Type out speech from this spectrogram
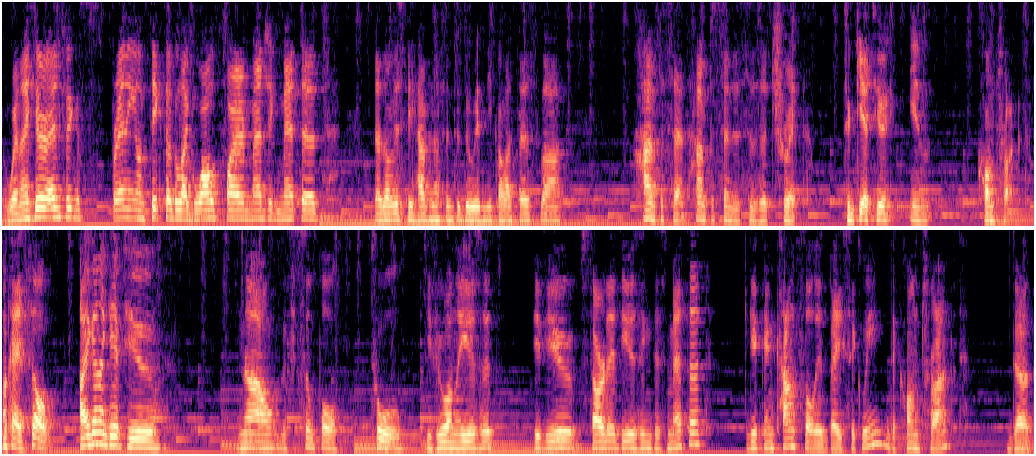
When I hear anything spreading on TikTok like wildfire magic methods that obviously have nothing to do with Nikola Tesla, 100%, 100% this is a trick to get you in contract. Okay, so I'm gonna give you now the simple tool if you want to use it. If you started using this method, you can cancel it basically, the contract that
